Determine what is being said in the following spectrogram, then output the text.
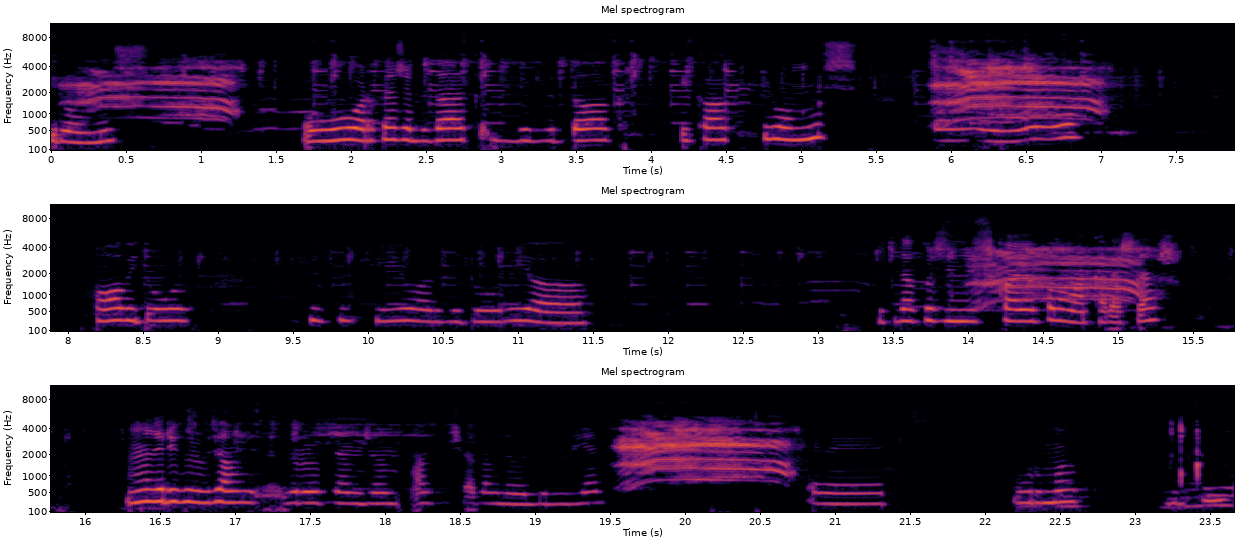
bir olmuş. Oo arkadaşlar bir daha bir, bir daha bir K bir olmuş. Oo. Abi doğru. Bir şey vardı doğru ya. İki dakika şimdi Sky yapalım arkadaşlar. Ama direkt bir tane öldüreceğim. Az bir şey adam da öldüreceğim. Evet. Vurma gücüm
